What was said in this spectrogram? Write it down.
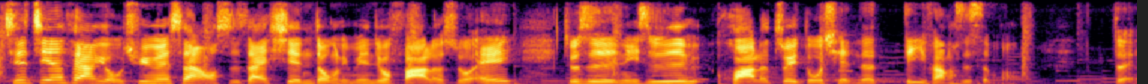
其实今天非常有趣，因为单老师在线动里面就发了说，哎，就是你是不是花了最多钱的地方是什么？对。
